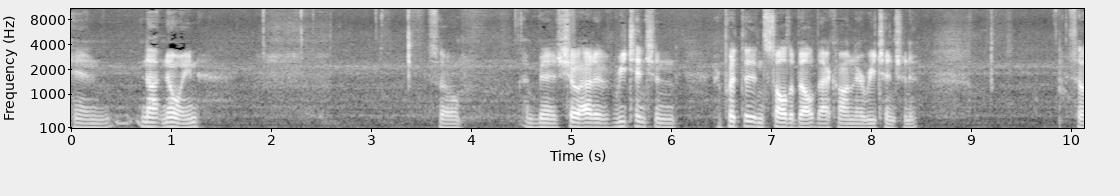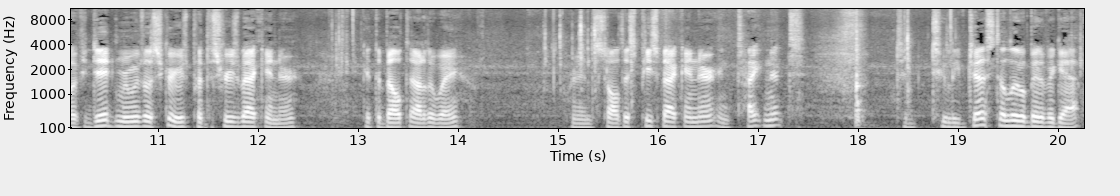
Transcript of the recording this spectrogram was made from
and not knowing. So I'm going to show how to retension or put the install the belt back on there retension it. So if you did remove those screws put the screws back in there get the belt out of the way. We're going to install this piece back in there and tighten it to, to leave just a little bit of a gap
